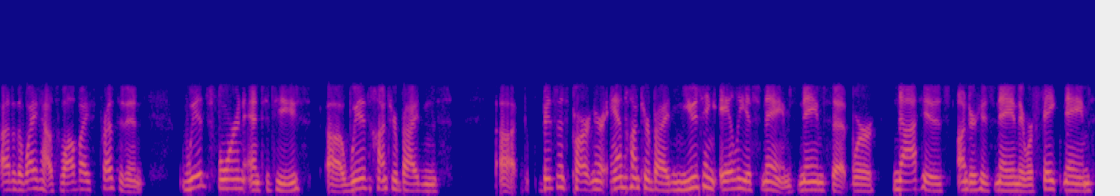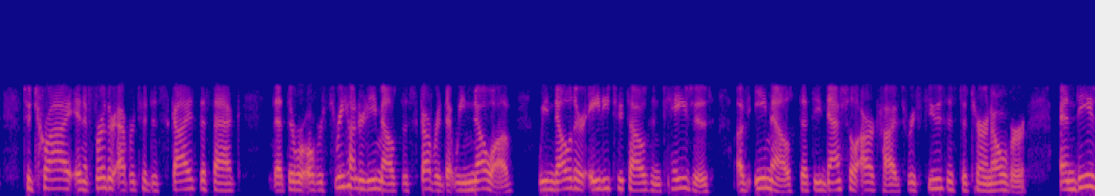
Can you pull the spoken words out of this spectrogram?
out of the White House while vice president, with foreign entities, uh, with Hunter Biden's uh, business partner and Hunter Biden using alias names, names that were not his under his name, they were fake names, to try in a further effort to disguise the fact that there were over 300 emails discovered that we know of. We know there are 82,000 pages of emails that the National Archives refuses to turn over. And these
